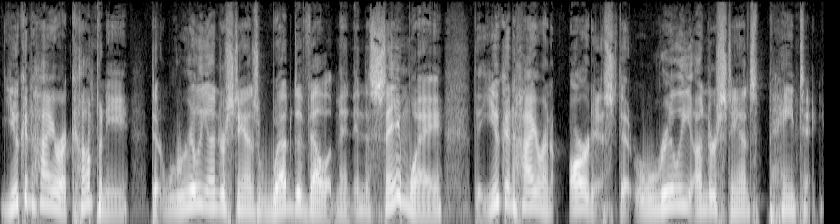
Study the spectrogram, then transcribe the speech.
you can hire a company that really understands web development in the same way that you can hire an artist that really understands painting.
